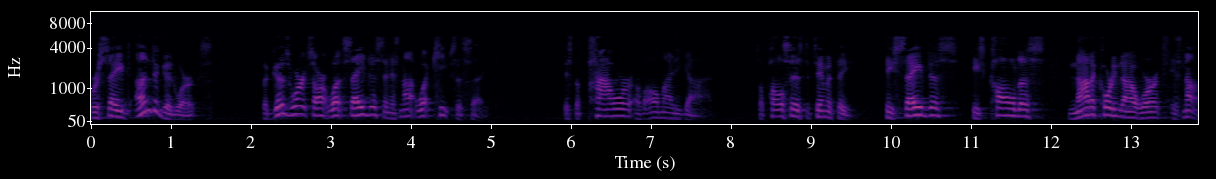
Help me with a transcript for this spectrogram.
We're saved unto good works, but good works aren't what saved us, and it's not what keeps us saved. It's the power of Almighty God. So Paul says to Timothy, He saved us, He's called us, not according to our works. It's not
